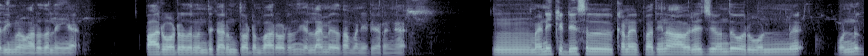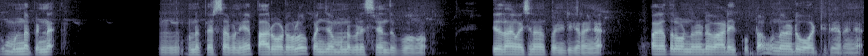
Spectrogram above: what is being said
அதிகமாக வரதில்லைங்க. பார் ஓடுறதுலேருந்து கரும்பு தோட்டம் பார் ஓடுறது எல்லாமே இதை தான் பண்ணிட்டு இருக்கிறேங்க. மணிக்கு டீசல் கணக்கு பார்த்தீங்கன்னா ஆவரேஜ் வந்து ஒரு ஒன்று ஒன்றுக்கு முன்ன பின்ன ஒன்றும் பெருசாக பண்ணிங்க பார்வோட கூட கொஞ்சம் முன்ன பின்ன சேர்ந்து போகும். இதை தான் வச்சு நான் பண்ணிட்டு இருக்கிறேங்க. பக்கத்தில் ஒன்று ரெண்டு வாடகை கூப்பிட்டா ஒன்று ரெண்டு ஓட்டிட்டு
